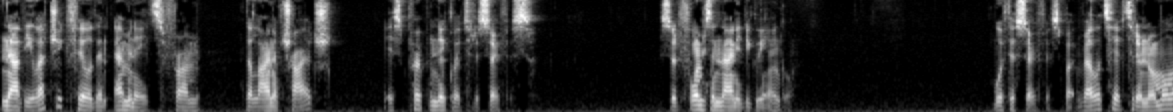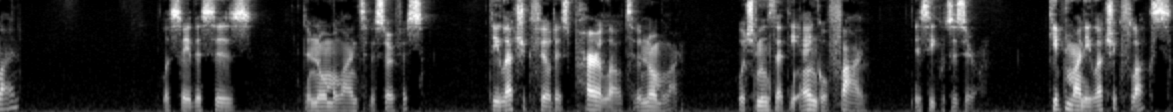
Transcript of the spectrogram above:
Now the electric field that emanates from the line of charge is perpendicular to the surface. So it forms a 90 degree angle with the surface. But relative to the normal line, let's say this is the normal line to the surface, the electric field is parallel to the normal line, which means that the angle phi is equal to zero. Keep in mind electric flux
